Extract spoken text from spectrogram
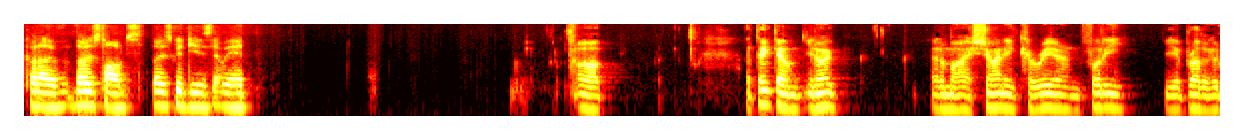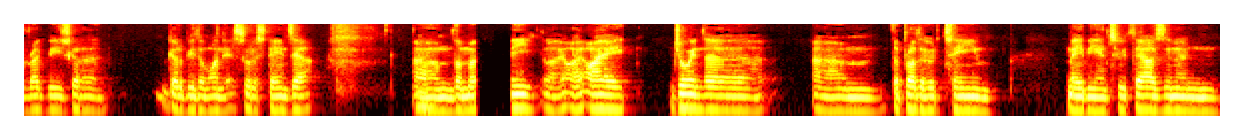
kind of those times, those good years that we had. uh, I think um you know out of my shining career in footy, yeah, Brotherhood Rugby's got to got to be the one that sort of stands out. Um, the most me, like, I, I joined the um, the Brotherhood team maybe in 2000 and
